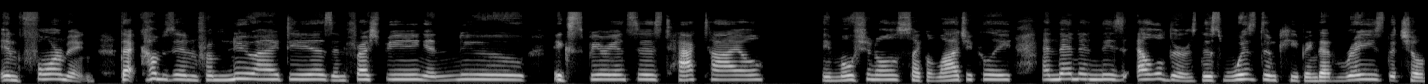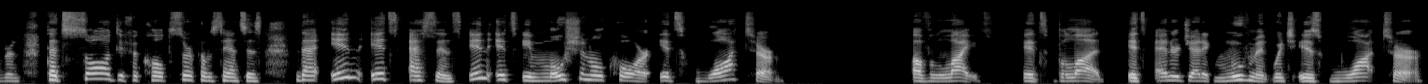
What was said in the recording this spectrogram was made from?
informing that comes in from new ideas and fresh being and new experiences, tactile emotional, psychologically, and then in these elders, this wisdom keeping that raised the children, that saw difficult circumstances, that in its essence, in its emotional core, its water of life, its blood, its energetic movement, which is water,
